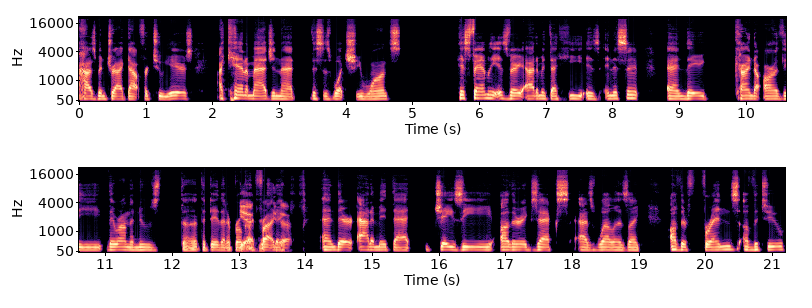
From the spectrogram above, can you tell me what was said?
has been dragged out for two years. I can't imagine that this is what she wants. His family is very adamant that he is innocent and they kind of are the they were on the news the the day that it broke yeah, on friday and they're adamant that Jay Z, other execs, as well as like other friends of the two,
